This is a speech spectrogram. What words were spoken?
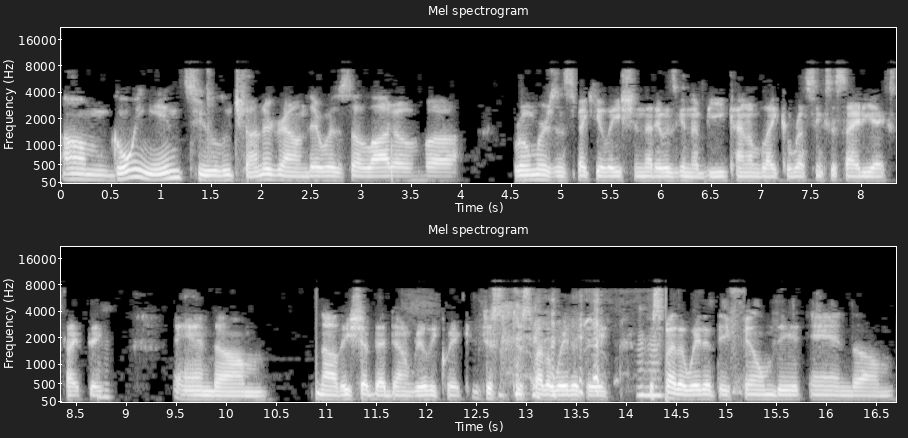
Um, going into Lucha Underground, there was a lot of uh, rumors and speculation that it was going to be kind of like a Wrestling Society X type thing, mm-hmm. and um, no, they shut that down really quick. Just just by the way that they mm-hmm. just by the way that they filmed it and um,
